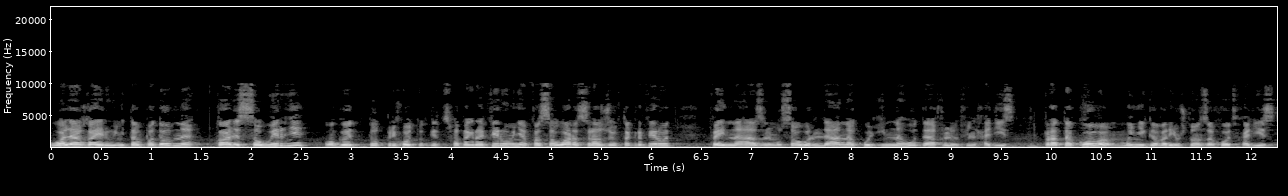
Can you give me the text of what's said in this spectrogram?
Валя гайру и не тому подобное. Кали сауирни, он говорит, тот приходит, тот говорит, сфотографируй меня, фасауара сразу же фотографирует, Фаинна газаль мусаур ля накуль иннаху дахлюн филь хадис. Про такого мы не говорим, что он заходит в хадис.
